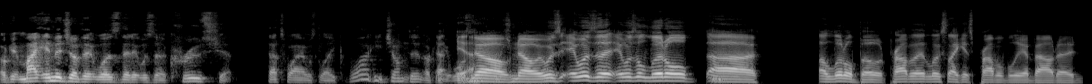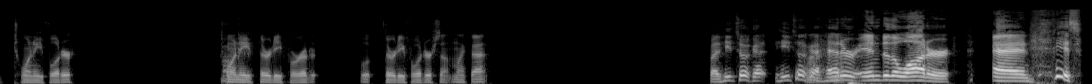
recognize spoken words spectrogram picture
Okay, my image of it was that it was a cruise ship. That's why I was like, "What? He jumped in?" Okay, it Yeah. wasn't a no, no, it was it was a it was a little uh a little boat. Probably it looks like it's probably about a 20 footer. 20 30 foot 30 foot or something like that. But he took a he took a Right, header into the water and his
